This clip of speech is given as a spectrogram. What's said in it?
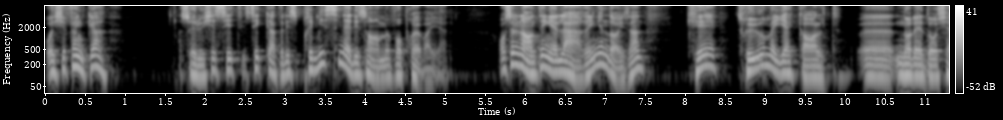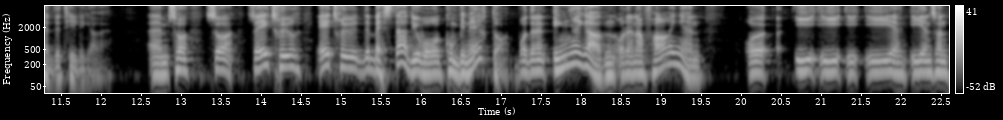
og ikke funka, så er du ikke sikker at premissene er de samme for å prøve igjen. Og så en annen ting er læringen. da, ikke sant? Hva tror vi gikk galt øh, når det da skjedde tidligere. Um, så, så, så jeg, tror, jeg, tror, det beste hadde jo vært kombinert. da, Både den yngre garden og den erfaringen. Og i, i, i, i en sånn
